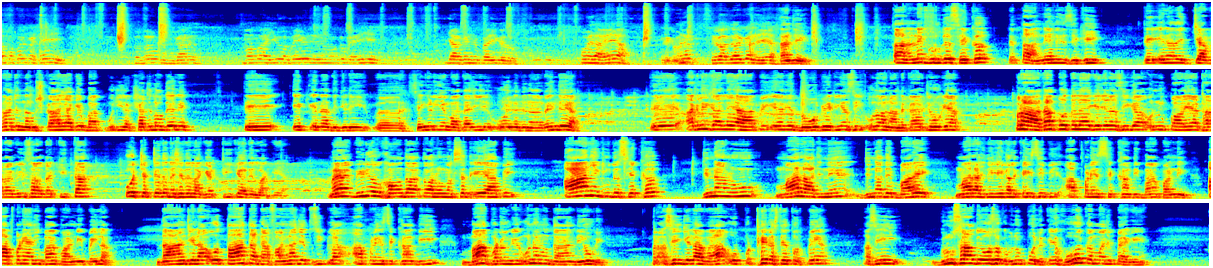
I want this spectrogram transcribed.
ਆ ਬਾਬਾ ਜੀ ਬੈਠੇ ਜੀ ਬਾਬਾ ਗੱਲ ਮਾਮਾ ਆਇਓ ਬਾਬਾ ਜੀ ਜਿਹੜੇ ਮੁੱਕ ਬੈਠੀ ਜਾ ਕੇ ਨੁਕਾਈ ਕਰੋ ਉਹ ਆ ਹਾਂਜੀ। ਧੰਨ ਨੇ ਗੁਰੂ ਦੇ ਸਿੱਖ ਤੇ ਧੰਨ ਨੇ ਇਹਨਾਂ ਦੀ ਸਿੱਖੀ ਤੇ ਇਹਨਾਂ ਦੇ ਚਰਨਾਂ 'ਚ ਨਮਸਕਾਰ ਆ ਕਿ ਬਾਪੂ ਜੀ ਰਕਸ਼ਾ ਚਲਾਉਂਦੇ ਨੇ ਤੇ ਇੱਕ ਇਹਨਾਂ ਦੀ ਜਿਹੜੀ ਅਹ, ਸਿੰਘਣੀ ਹੈ ਮਾਤਾ ਜੀ ਉਹ ਇਹਨਾਂ ਦੇ ਨਾਲ ਰਹਿੰਦੇ ਆ। ਤੇ ਅਗਲੀ ਗੱਲ ਇਹ ਆ ਵੀ ਇਹਨਾਂ ਦੀਆਂ ਦੋ ਬੇਟੀਆਂ ਸੀ ਉਹਦਾ ਆਨੰਦ ਕਾਰਜ ਹੋ ਗਿਆ। ਭਰਾ ਦਾ ਪੁੱਤ ਲੈ ਕੇ ਜਿਹੜਾ ਸੀਗਾ, ਉਹਨੂੰ ਪਾਲਿਆ 18 20 ਸਾਲ ਦਾ ਕੀਤਾ। ਉਹ ਚੱਟੇ ਦੇ ਨਸ਼ੇ ਦੇ ਲੱਗ ਗਿਆ, ਟੀਕਿਆਂ ਦੇ ਲੱਗ ਗਿਆ। ਮੈਂ ਵੀਡੀਓ ਵਿਖਾਉਣ ਦਾ ਤੁਹਾਨੂੰ ਮਕਸਦ ਇਹ ਆ ਵੀ ਆ ਨੇ ਗੁਰੂ ਦੇ ਸਿੱਖ, ਜਿਨ੍ਹਾਂ ਨੂੰ ਮਹਾਰਾਜ ਨੇ, ਜਿਨ੍ਹਾਂ ਦੇ ਬਾਰੇ ਮਹਾਰਾਜ ਨੇ ਇਹ ਗੱਲ ਕਹੀ ਸੀ ਵੀ ਆਪਣੇ ਸਿੱਖਾਂ ਦੀ ਬਾਹ ਫੜਨੀ, ਆਪਣਿਆਂ ਦੀ ਬਾਹ ਫੜਨੀ ਪਹਿਲਾਂ। ਦਾਨ ਜਿਹੜਾ, ਉਹ ਤਾਂ ਤੁਹਾਡਾ ਫੜਨਾ, ਜੇ ਤੁਸੀਂ ਪਹਿਲਾਂ ਆਪਣੇ ਸਿੱਖਾਂ ਦੀ ਬਾਹ ਫੜੋਗੇ, ਉਹਨਾਂ ਨੂੰ ਦਾਨ ਦਿਓਗੇ। ਪਰ ਅਸੀਂ ਜਿਹੜਾ ਵਾ, ਉਹ ਪੁੱਠੇ ਰਸਤੇ ਤੁਰ ਪਏ ਆ ਅਸੀਂ ਗੁਰੂ ਸਾਹਿਬ ਦੇ ਉਸ ਹੁਕਮ ਨੂੰ ਭੁੱਲ ਕੇ ਹੋਰ ਕੰਮਾਂ 'ਚ ਪੈ ਗਏ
